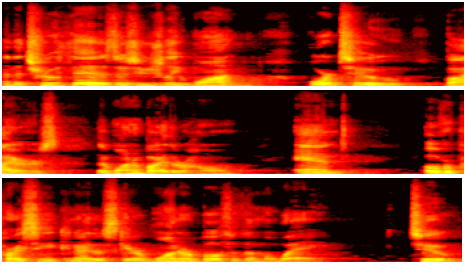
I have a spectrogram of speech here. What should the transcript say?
And the truth is, there's usually one or two buyers that want to buy their home, and overpricing it can either scare one or both of them away. Two,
